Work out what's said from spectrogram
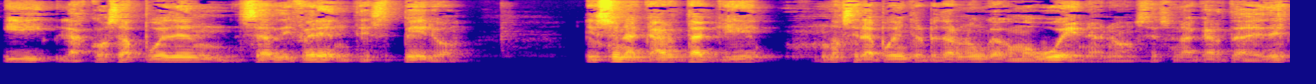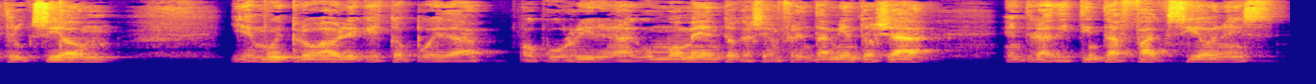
y las cosas pueden ser diferentes, pero es una carta que no se la puede interpretar nunca como buena, ¿no? O sea, es una carta de destrucción, y es muy probable que esto pueda ocurrir en algún momento, que haya enfrentamientos ya entre las distintas facciones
